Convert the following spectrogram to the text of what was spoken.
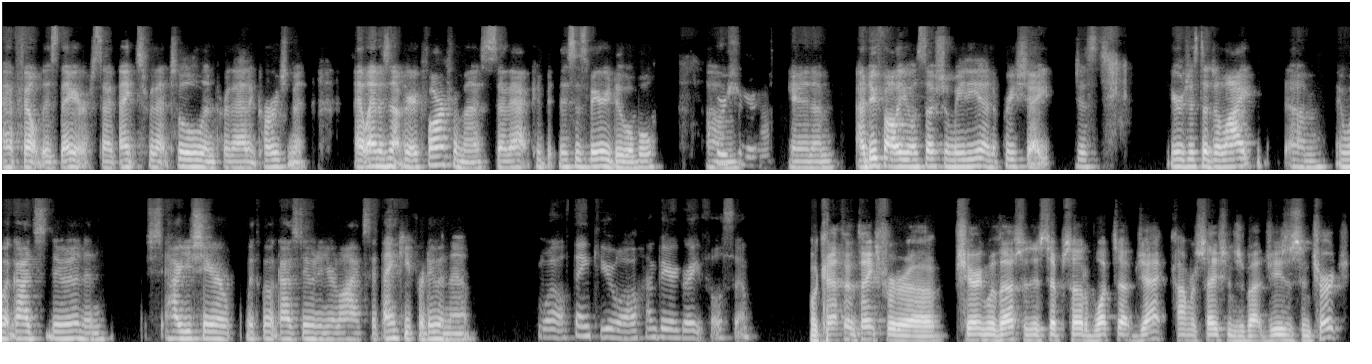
I have felt is there. So thanks for that tool and for that encouragement. Atlanta's not very far from us, so that could be, this is very doable. Um, For sure. And um, I do follow you on social media and appreciate just you're just a delight um, in what God's doing and how you share with what God's doing in your life. So thank you for doing that. Well, thank you all. I'm very grateful. So. Well, Catherine, thanks for uh, sharing with us in this episode of What's Up, Jack? Conversations about Jesus and church.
